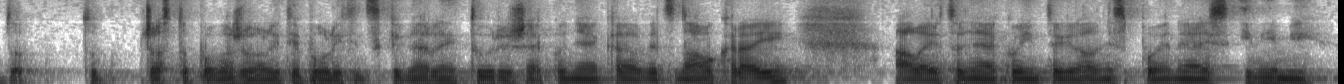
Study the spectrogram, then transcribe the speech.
to, to často považovali tie politické garnitúry, že ako nejaká vec na okraji, ale je to nejako integrálne spojené aj s inými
